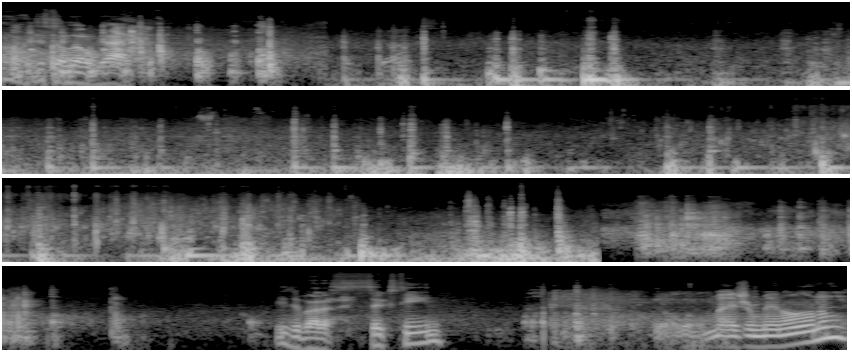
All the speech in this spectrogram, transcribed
Oh, just a little guy. He's about a 16. Got a little measurement on him.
